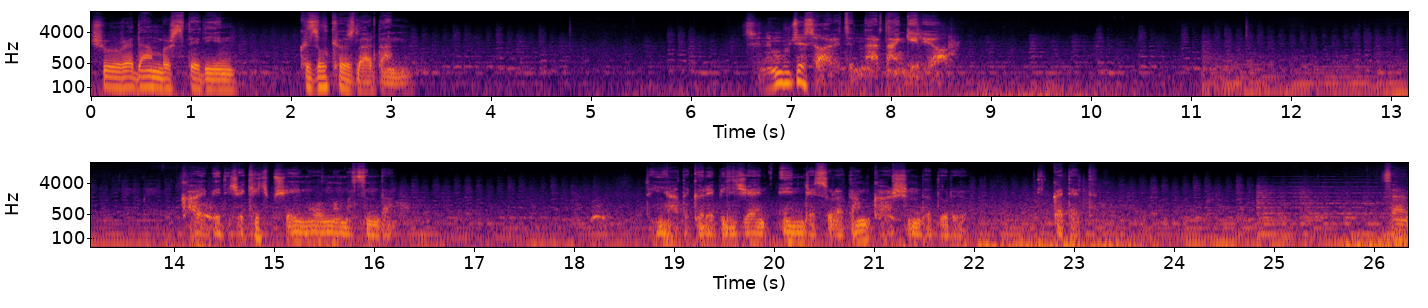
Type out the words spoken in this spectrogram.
Şu Red Ambers dediğin kızıl közlerden mi? Senin bu cesaretin nereden geliyor? Kaybedecek hiçbir şeyim olmamasından. Dünyada görebileceğin en cesur adam karşında duruyor. Dikkat et. Sen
